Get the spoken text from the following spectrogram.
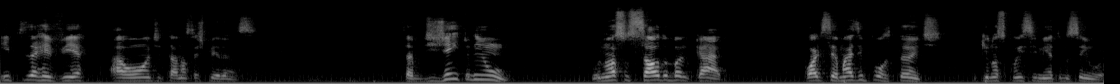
gente precisa rever aonde está a nossa esperança. Sabe, de jeito nenhum, o nosso saldo bancário pode ser mais importante do que o nosso conhecimento do Senhor.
